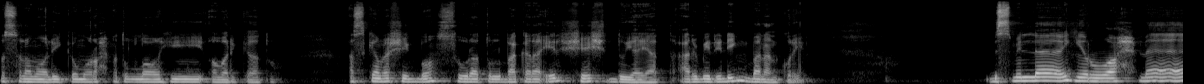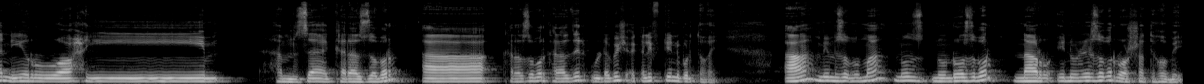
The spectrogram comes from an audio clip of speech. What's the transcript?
আসসালামু আলাইকুম রহমতুল্লাহি আবরকাত আজকে আমরা শিখব সুরাতুল বাকারা এর শেষ দুই আয়াত। আরবি রিডিং বানান করে। বিসমিল্লাহির রহমানির রহিম হামজা, খারা, জবর, আ। খারা, জবর খারাজের উল্টা পেশ একালিফ টেনে পড়তে হয়। আ, মিম, জবর, মা, নুন নুন, র, জবর নার এই নুনের জবর রর সাথে হবে।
